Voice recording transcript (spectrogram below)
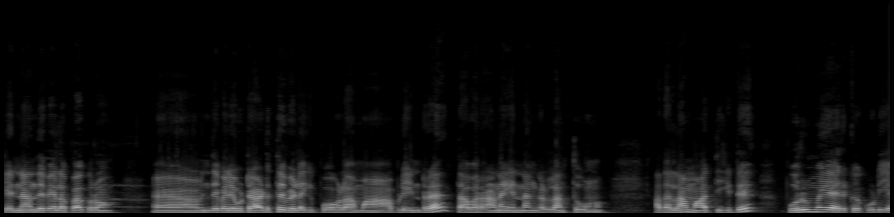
என்ன அந்த வேலை பார்க்குறோம்? இந்த வேலையை விட்டு அடுத்த வேலைக்கு போகலாமா? அப்படின்ற தவறான எண்ணங்கள்லாம் தோணும். அதெல்லாம் மாற்றிக்கிட்டு பொறுமையாக இருக்கக்கூடிய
